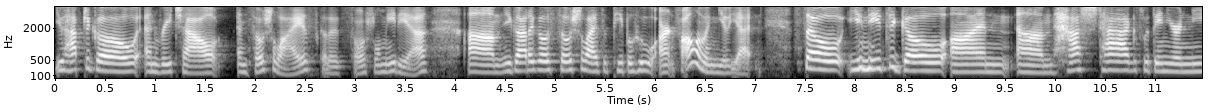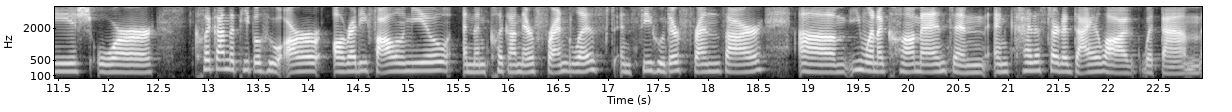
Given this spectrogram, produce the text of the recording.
you have to go and reach out and socialize because it's social media. Um, you got to go socialize with people who aren't following you yet. So you need to go on um, hashtags within your niche or click on the people who are already following you and then click on their friend list and see who their friends are. Um, you want to comment and, and kind of start a dialogue with them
